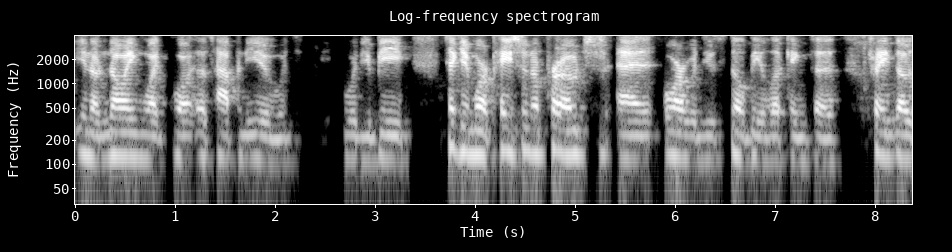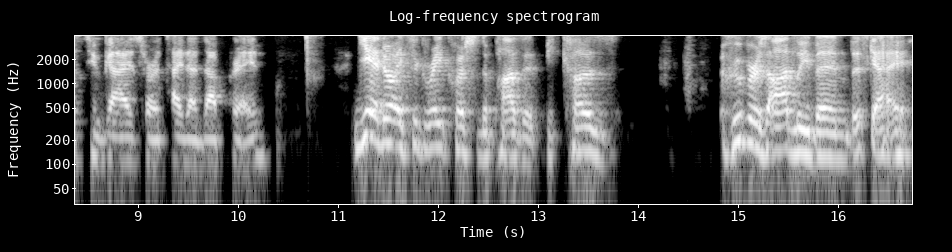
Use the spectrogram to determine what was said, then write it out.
you know knowing what what has happened to you? Would would you be taking a more patient approach, and, or would you still be looking to trade those two guys for a tight end upgrade? Yeah, no, it's a great question to posit because Hooper's oddly been this guy.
